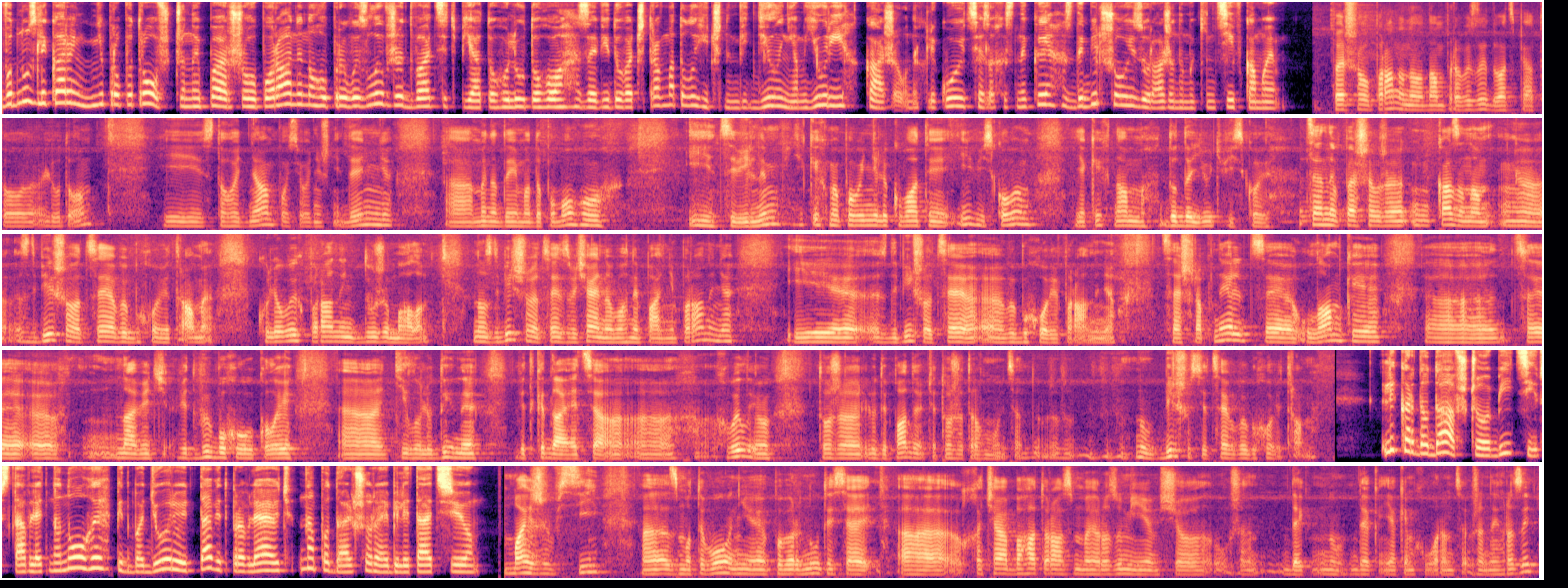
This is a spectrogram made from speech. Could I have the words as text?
В одну з лікарень Дніпропетровщини першого пораненого привезли вже 25 лютого. Завідувач травматологічним відділенням Юрій каже, у них лікуються захисники здебільшого із ураженими кінцівками. Першого пораненого нам привезли 25 лютого. І з того дня по сьогоднішній день е, ми надаємо допомогу і цивільним, яких ми повинні лікувати, і військовим, яких нам додають військові. Це не вперше вже казано. е, Здебільшого це вибухові травми. Кульових поранень дуже мало. Але здебільшого це звичайно вогнепальні поранення, і е, здебільшого це е, вибухові поранення. Це шрапнель, це уламки, це навіть від вибуху, коли тіло людини відкидається хвилею, теж люди падають і теж травмуються. Ну, в більшості це вибухові травми. Лікар додав, що бійців ставлять на ноги, підбадьорюють та відправляють на подальшу реабілітацію. Майже всі е, змотивовані повернутися. Е, Хоча багато разів ми розуміємо, що вже де, ну, деяким хворим це вже не грозить,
